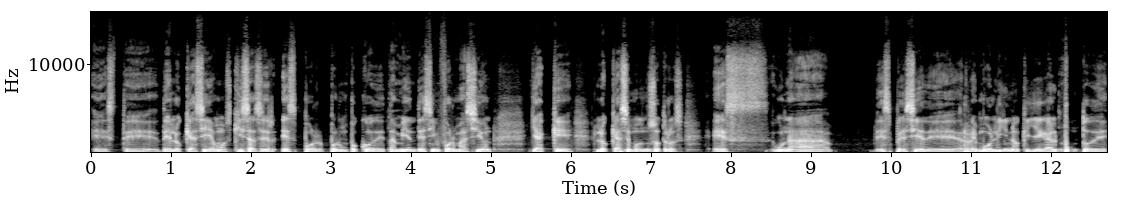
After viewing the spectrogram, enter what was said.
este, de lo que hacíamos, quizás es por, por un poco de también desinformación, ya que lo que hacemos nosotros es una especie de remolino que llega al punto de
